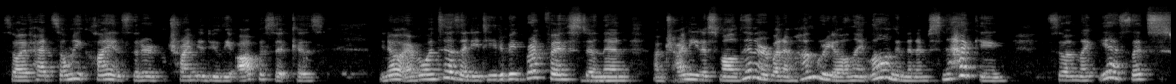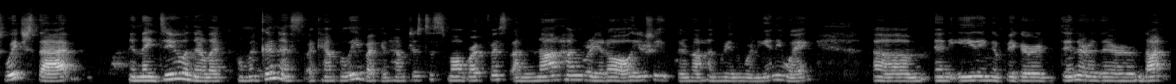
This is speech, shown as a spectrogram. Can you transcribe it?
So I've had so many clients that are trying to do the opposite because you know, everyone says I need to eat a big breakfast and mm-hmm. then I'm trying to eat a small dinner, but I'm hungry all night long and then I'm snacking. So I'm like, yes, let's switch that and they do, and they're like, oh my goodness, I can't believe I can have just a small breakfast. I'm not hungry at all. Usually they're not hungry in the morning anyway. Um, and eating a bigger dinner, they're not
